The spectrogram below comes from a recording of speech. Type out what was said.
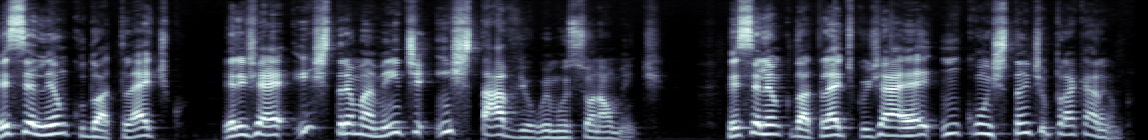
Esse elenco do Atlético, ele já é extremamente instável emocionalmente. Esse elenco do Atlético já é inconstante pra caramba.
